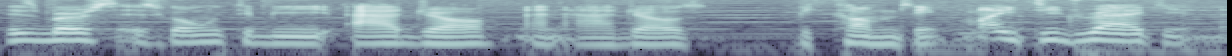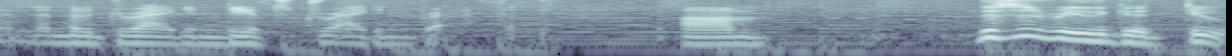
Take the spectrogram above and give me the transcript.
his burst is going to be Ajaw and Ajaw becomes a mighty dragon and then the dragon deals dragon breath. Um, this is really good too.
